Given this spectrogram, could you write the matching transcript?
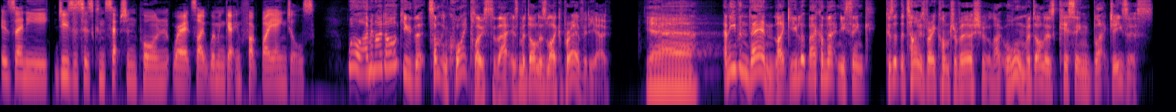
is any Jesus's conception porn where it's like women getting fucked by angels. Well, I mean, I'd argue that something quite close to that is Madonna's Like a Prayer video. Yeah. And even then, like you look back on that and you think, because at the time it's very controversial, like, oh, Madonna's kissing black Jesus.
